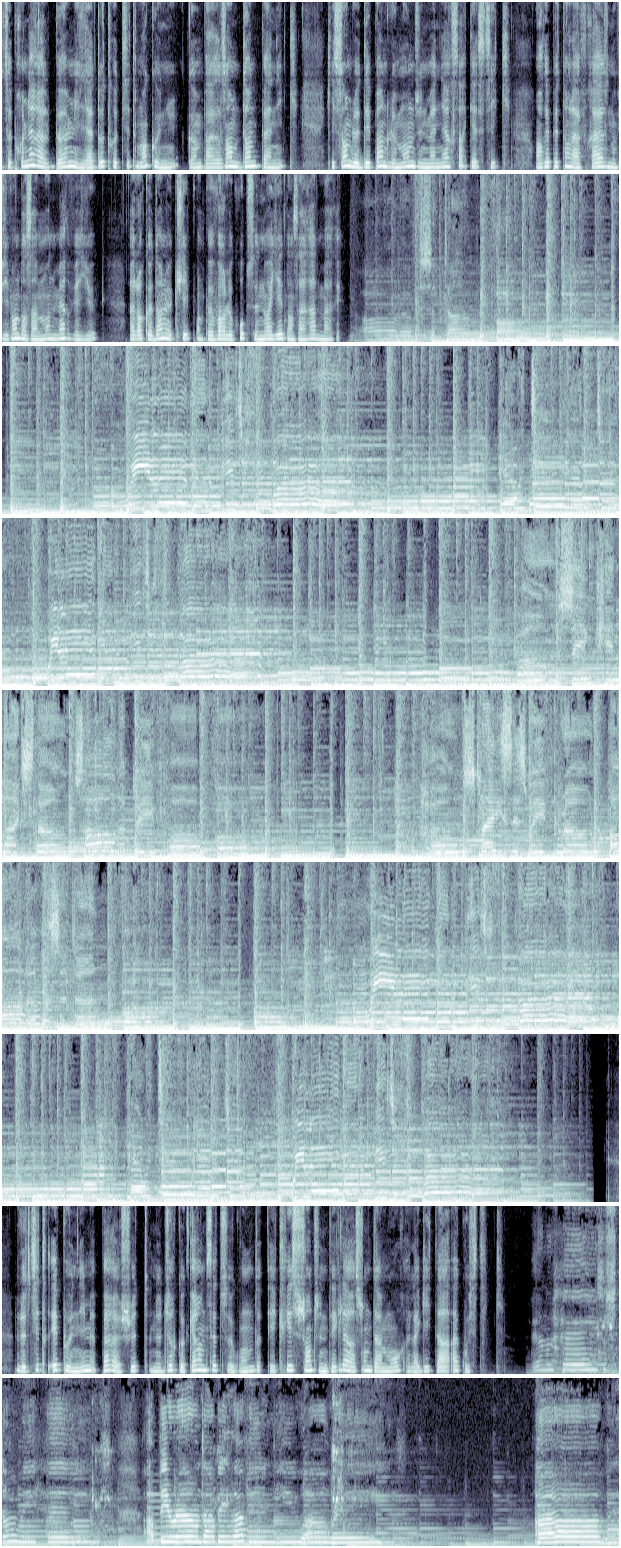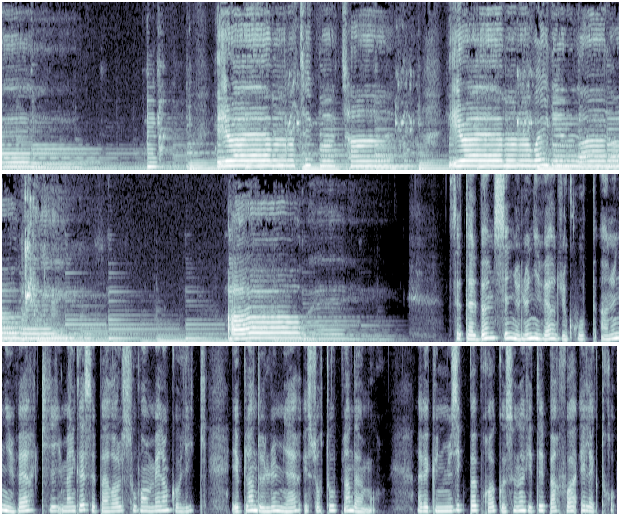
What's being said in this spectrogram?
Dans ce premier album, il y a d'autres titres moins connus, comme par exemple Don't Panic, qui semble dépeindre le monde d'une manière sarcastique, en répétant la phrase Nous vivons dans un monde merveilleux, alors que dans le clip, on peut voir le groupe se noyer dans un us are done dure que 47 secondes et Chris chante une déclaration d'amour à la guitare acoustique. Here I am and I take my time. Here I am and I wait in. Always. Cet album signe l'univers du groupe, un univers qui, malgré ses paroles souvent mélancoliques, est plein de lumière et surtout plein d'amour, avec une musique pop-rock aux sonorités parfois électro.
